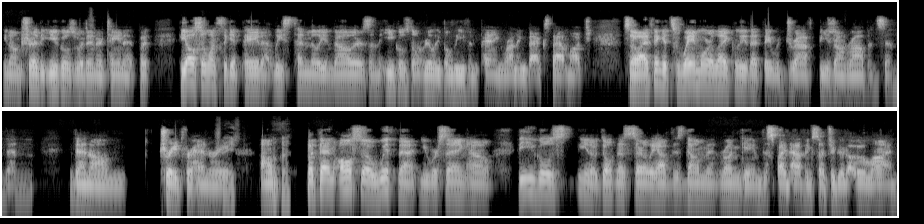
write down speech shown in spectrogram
you know I'm sure the Eagles would entertain it. But he also wants to get paid at least ten million dollars, and the Eagles don't really believe in paying running backs that much. So I think it's way more likely that they would draft Bijan Robinson than than um trade for Henry. Trade. Um, okay. But then also with that, you were saying how the Eagles, you know, don't necessarily have this dominant run game despite having such a good O line,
